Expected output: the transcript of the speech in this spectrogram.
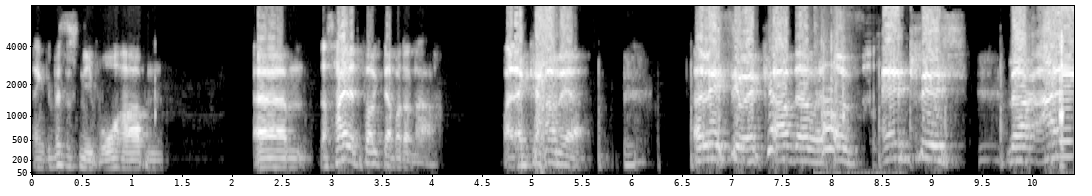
ein gewisses Niveau haben. Ähm, das Highlight folgte aber danach. Weil dann kam er. Alessio, er kam da raus. Endlich! Nach all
